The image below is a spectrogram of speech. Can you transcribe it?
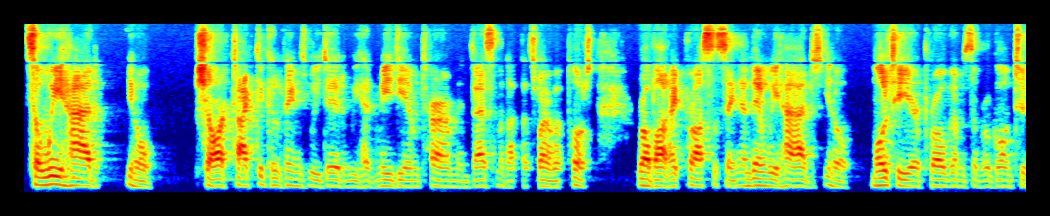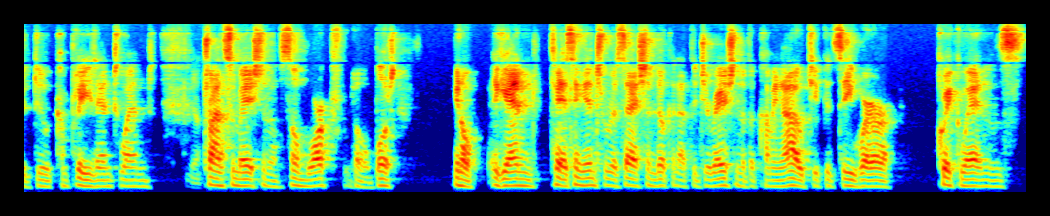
So we had, you know, short tactical things we did. We had medium term investment. That's where we put robotic processing. And then we had, you know, multi-year programs that were going to do a complete end-to-end yeah. transformation of some workflow. But, you know, again, facing into recession, looking at the duration of it coming out, you could see where quick wins,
